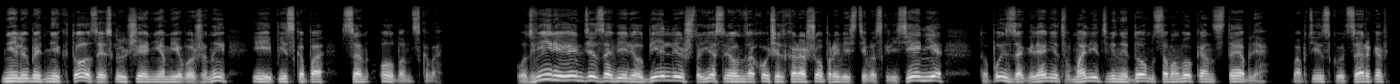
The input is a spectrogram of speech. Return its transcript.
не любит никто, за исключением его жены и епископа Сен-Олбанского. У двери Энди заверил Билли, что если он захочет хорошо провести воскресенье, то пусть заглянет в молитвенный дом самого констебля, баптистскую церковь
